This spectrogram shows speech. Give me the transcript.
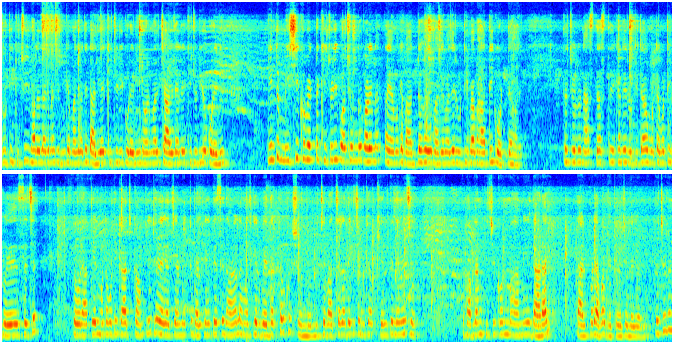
রুটি কিছুই ভালো লাগে না, সেদিনকে মাঝে মাঝে ডালিয়ার খিচুড়ি করে নিই নর্মাল চাল ডালের খিচুড়িও করে নিই। কিন্তু মিশি খুব একটা খিচুড়ি পছন্দ করে না, তাই আমাকে বাধ্য হয়ে মাঝে মাঝে রুটি বা ভাতই করতে হয়। তো চলুন আস্তে আস্তে এখানে রুটিটাও মোটামুটি হয়ে এসেছে। তো রাতের মোটামুটি কাজ কমপ্লিট হয়ে গেছে। আমি একটু ব্যালকানিতে এসে দাঁড়ালাম। আজকের ওয়েদারটাও খুব সুন্দর। নিচে বাচ্চারা দেখছেন কেউ খেলতে নেমেছে? তো ভাবলাম কিছুক্ষণ মা আমি দাঁড়াই, তারপরে আবার ভেতরে চলে যাব। তো চলুন,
